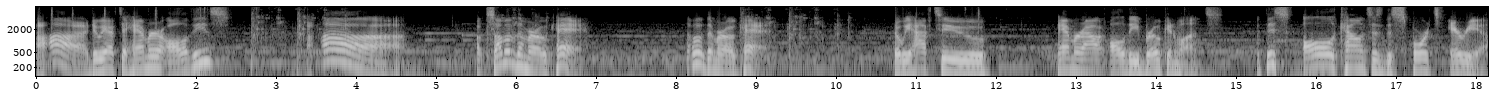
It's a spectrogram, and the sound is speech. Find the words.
Ah, do we have to hammer all of these? Ah, oh, some of them are okay. Some of them are okay. So we have to hammer out all the broken ones. But this all counts as the sports area.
